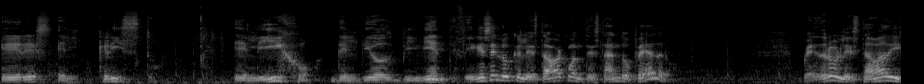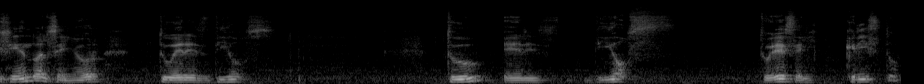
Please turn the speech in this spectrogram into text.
eres el Cristo el Hijo del Dios viviente. Fíjese lo que le estaba contestando Pedro. Pedro le estaba diciendo al Señor, tú eres Dios. Tú eres Dios. Tú eres el Cristo,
